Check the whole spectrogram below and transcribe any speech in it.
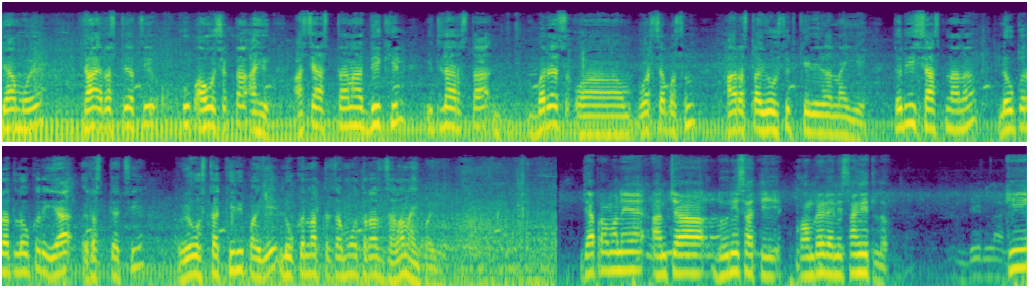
त्यामुळे ह्या रस्त्याची खूप आवश्यकता आहे. असे असताना देखील इथला रस्ता बऱ्याच वर्षापासून हा रस्ता व्यवस्थित केलेला नाहीये. तरी शासनानं लवकरात लवकर या रस्त्याची व्यवस्था केली पाहिजे. लोकांना त्याचा मोह त्रास झाला नाही पाहिजे. ज्याप्रमाणे आमच्या दोन्ही साथी कॉम्रेड यांनी सांगितलं की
